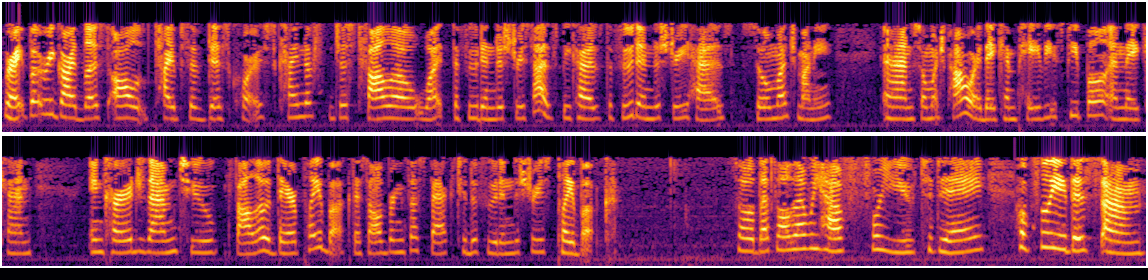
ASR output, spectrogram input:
Right, but regardless, all types of discourse kind of just follow what the food industry says because the food industry has so much money and so much power. They can pay these people and they can encourage them to follow their playbook. This all brings us back to the food industry's playbook. So that's all that we have for you today. Hopefully, this um,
